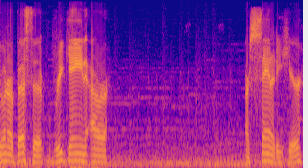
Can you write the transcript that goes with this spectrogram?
Doing our best to regain our our sanity here.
